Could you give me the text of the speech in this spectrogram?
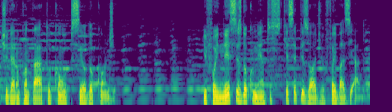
tiveram contato com o pseudo-conde. E foi nesses documentos que esse episódio foi baseado.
